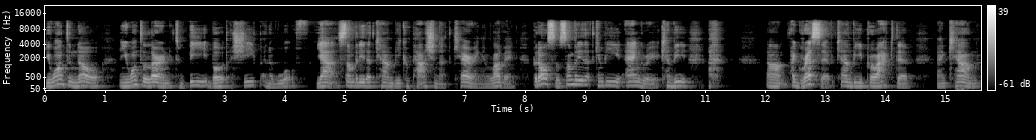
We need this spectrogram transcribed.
You want to know and you want to learn to be both a sheep and a wolf. Yeah, somebody that can be compassionate, caring, and loving, but also somebody that can be angry, can be um, aggressive, can be proactive, and can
